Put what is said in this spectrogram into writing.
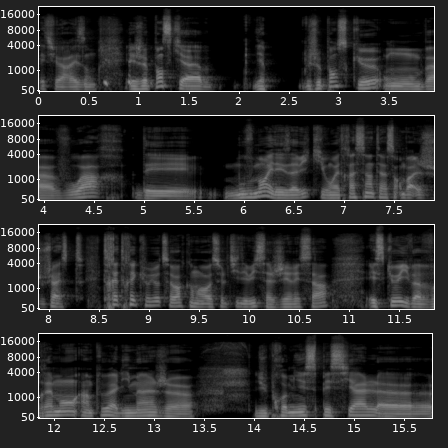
et tu as raison. et je pense qu'il y a, il y a je pense que on va voir des mouvements et des avis qui vont être assez intéressants. Bah, je reste très très curieux de savoir comment Russell T Davis a géré ça. Est-ce qu'il va vraiment un peu à l'image euh, du premier spécial euh,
